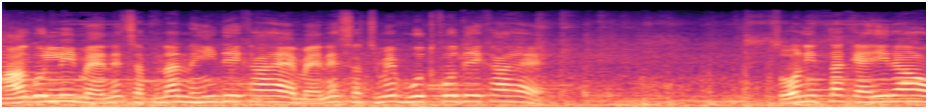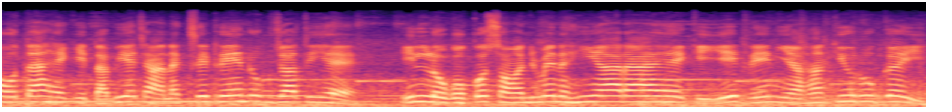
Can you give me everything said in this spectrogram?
हाँ गुल्ली, मैंने सपना नहीं देखा है, मैंने सच में भूत को देखा है। सोन इतना कह ही रहा होता है कि तभी अचानक से ट्रेन रुक जाती है। इन लोगों को समझ में नहीं आ रहा है कि ये ट्रेन यहाँ क्यों रुक गई।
